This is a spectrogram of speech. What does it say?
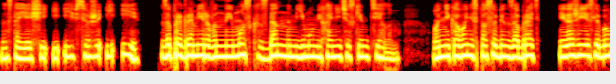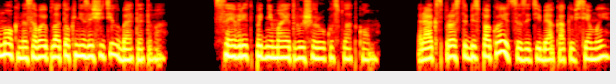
Настоящий ИИ все же ИИ, запрограммированный мозг с данным ему механическим телом. Он никого не способен забрать, и даже если бы мог, носовой платок не защитил бы от этого. Севрит поднимает выше руку с платком. «Ракс просто беспокоится за тебя, как и все мы».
